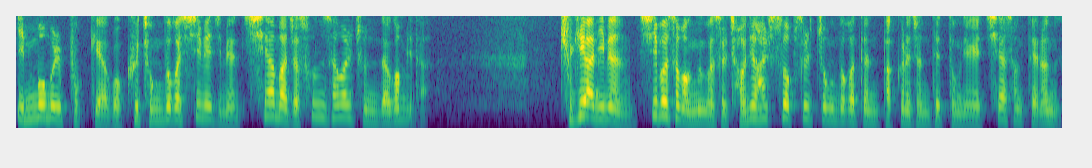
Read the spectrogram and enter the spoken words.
잇몸을 붓게 하고 그 정도가 심해지면 치아마저 손상을 준다고 합니다. 죽이 아니면 씹어서 먹는 것을 전혀 할 수 없을 정도가 된 박근혜 전 대통령의 치아 상태는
